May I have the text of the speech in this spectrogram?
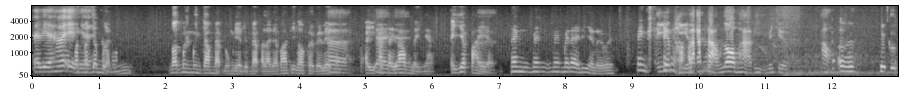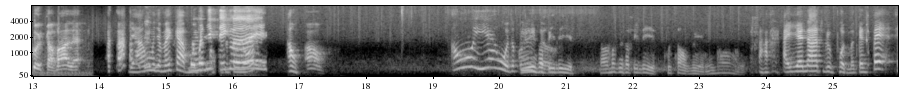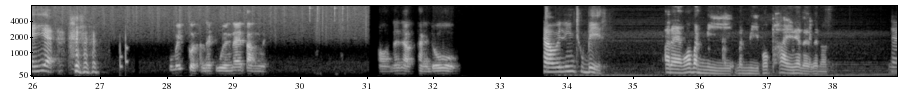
แอเรียห้าเอ็ดมันไงมันจะเหมือน น็อตมึงมึงจำแบบโรงเรียนหรือแบบอะไรได้บ้างที่เราเคยไปเล่นเออะอไอใช่อัไซลัมใช่ อะไรเงี้ยไอเหี้ยไปอะแม่งแม่งแม่งไม่ได้ที่เลยเว้ยแม่งไอ้เหี้ยผีล่าสามรอบหาผีไม่เจออ้าวเออคือกดกลับบ้านแล้วยังมันจะไม่กลับมึงไม่ได้ติ๊กเลย เอ้าอ้าวเอ้าไอ้เหี้ยโหสปิเฮ้ริยตสปิริตอ๋อมันคือสปิริตกูสอบเวทไม่พ่ออะไอ้เหี้ยหน้าสรุปผลเหมือนกันเป๊ะไอ้เหี้ยกูไม่กดอะไรกูยังได้ตังค์เลย อ๋อได้จากไฮโด traveling to base แสดงว่ามันมีมันมีพวกไพ่เนี่ยเลยเลยเนาะ ใช่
